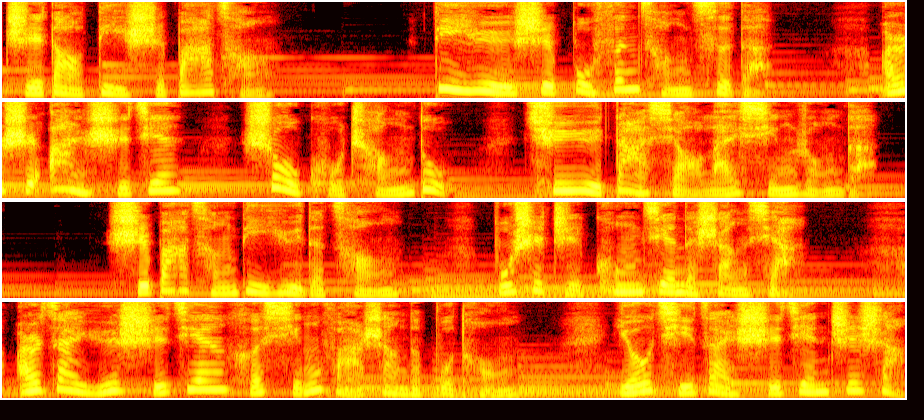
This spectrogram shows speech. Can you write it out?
直到第十八层。地狱是不分层次的，而是按时间、受苦程度、区域大小来形容的。十八层地狱的层，不是指空间的上下，而在于时间和刑法上的不同，尤其在时间之上。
